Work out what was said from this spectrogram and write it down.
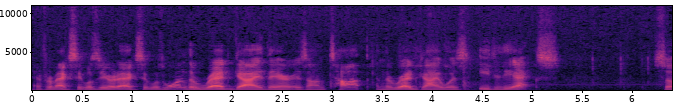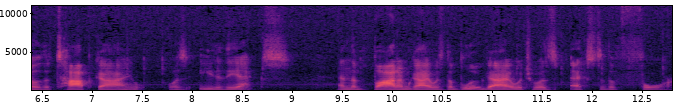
And from x equals 0 to x equals 1, the red guy there is on top, and the red guy was e to the x. So the top guy was e to the x, and the bottom guy was the blue guy, which was x to the 4.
